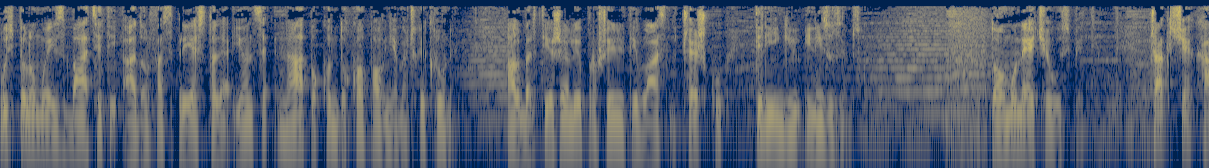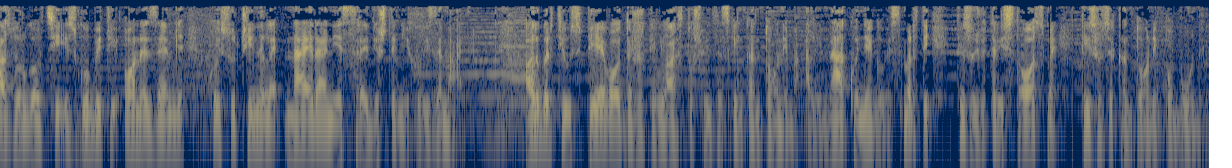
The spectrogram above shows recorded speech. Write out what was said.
Uspjelo mu je izbaciti Adolfa s prijestolja i on se napokon dokopao njemačke krune. Albert je želio proširiti vlast na Češku, Tiringiju i Nizozemsku. To mu neće uspjeti. Čak će Habsburgovci izgubiti one zemlje koje su činile najranije središte njihovih zemalja. Albert je uspjevao održati vlast u švicarskim kantonima, ali nakon njegove smrti 1308. ti su se kantoni pobunili.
